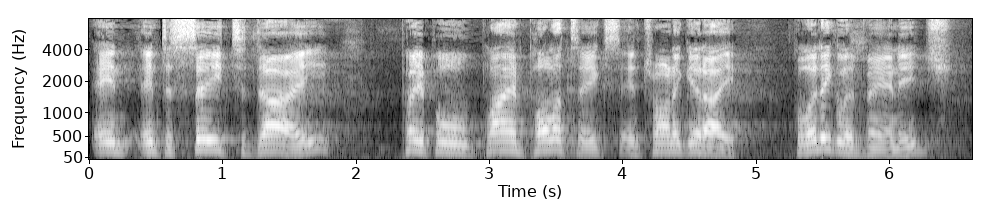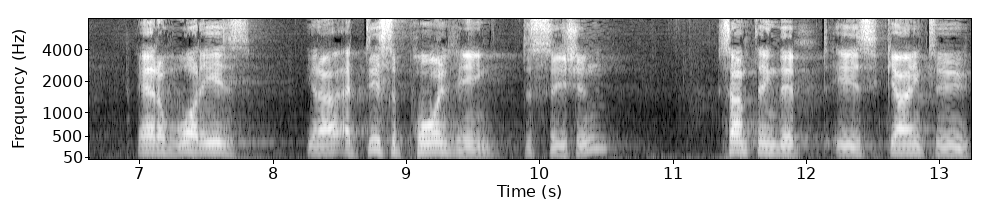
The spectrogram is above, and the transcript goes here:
And, and to see today people playing politics and trying to get a political advantage out of what is you know, a disappointing decision, something that is going to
